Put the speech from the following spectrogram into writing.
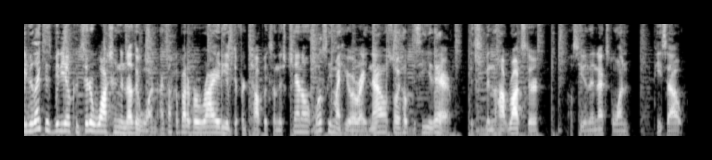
If you like this video, consider watching another one. I talk about a variety of different topics on this channel, mostly my hero right now, so I hope to see you there. This has been The Hot Rodster. I'll see you in the next one. Peace out.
